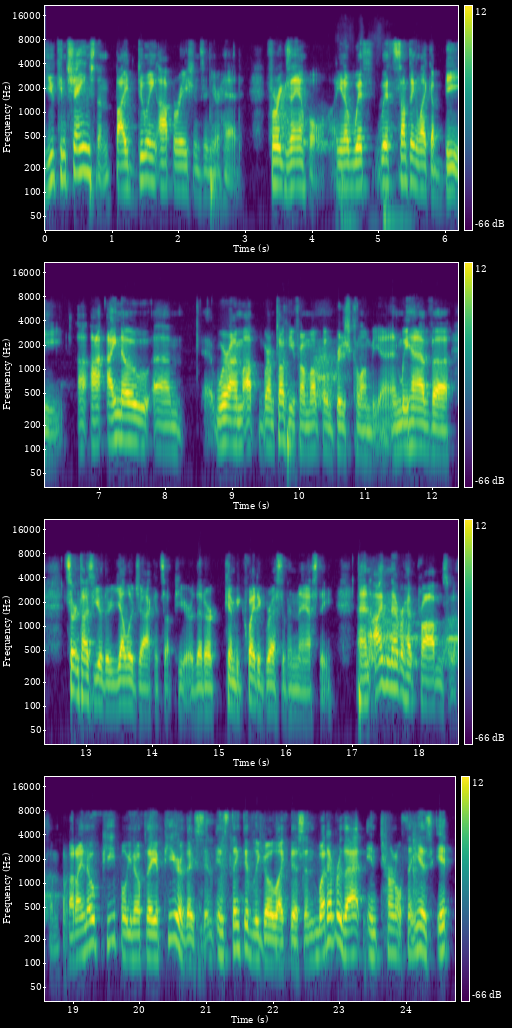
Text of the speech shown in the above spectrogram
you can change them by doing operations in your head. For example, you know, with with something like a bee, uh, I, I, know um, where I'm up, where I'm talking from, up in British Columbia, and we have uh, certain times of year there are yellow jackets up here that are can be quite aggressive and nasty. And I've never had problems with them, but I know people, you know, if they appear, they instinctively go like this, and whatever that internal thing is, it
